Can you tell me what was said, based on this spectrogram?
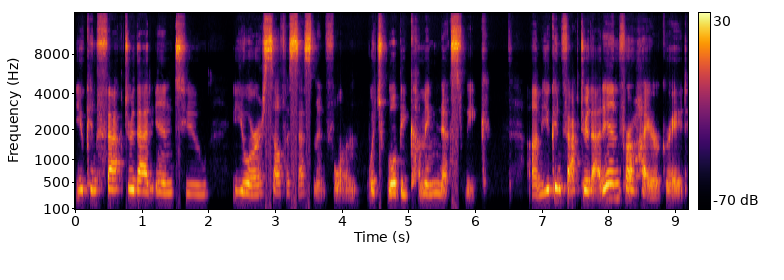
you can factor that into your self-assessment form, which will be coming next week. Um, you can factor that in for a higher grade.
